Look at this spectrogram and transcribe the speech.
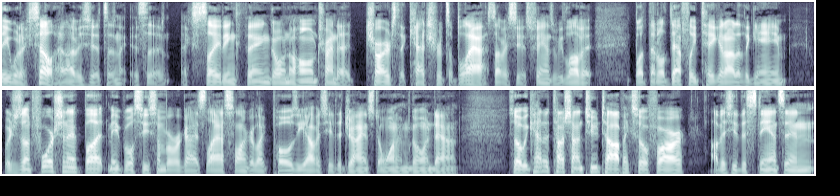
they would excel at. Obviously, it's an it's an exciting thing going to home, trying to charge the catcher. It's a blast. Obviously, as fans, we love it, but that'll definitely take it out of the game which is unfortunate, but maybe we'll see some of our guys last longer, like Posey. Obviously, the Giants don't want him going down. So we kind of touched on two topics so far. Obviously, the stance in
